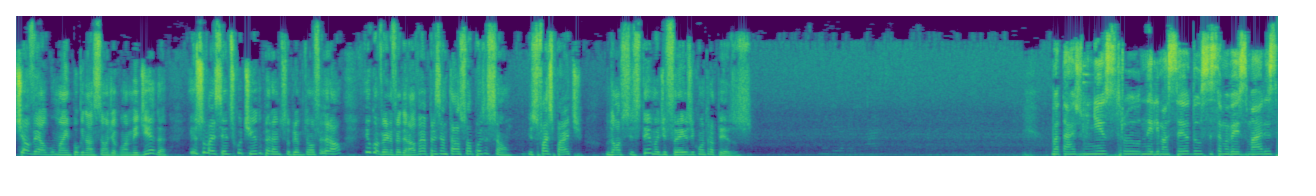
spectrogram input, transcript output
Se houver alguma impugnação de alguma medida, isso vai ser discutido perante o Supremo Tribunal Federal e o governo federal vai apresentar a sua posição. Isso faz parte do nosso sistema de freios e contrapesos. Boa tarde, ministro Nelly Macedo, Sistema Verdes Mares.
